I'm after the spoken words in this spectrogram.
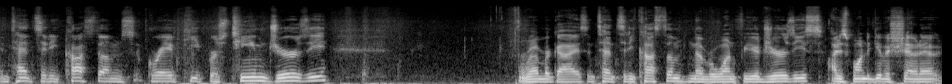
Intensity Customs Gravekeepers team jersey. Remember guys, Intensity Custom, number one for your jerseys. I just wanted to give a shout out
